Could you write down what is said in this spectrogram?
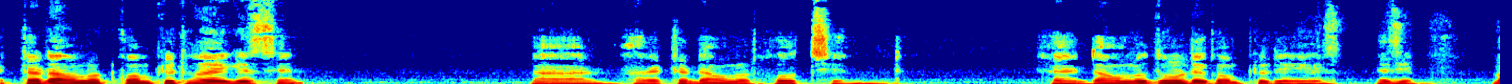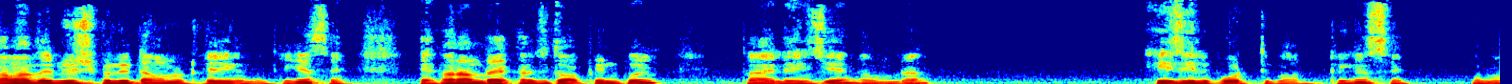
একটা ডাউনলোড কমপ্লিট হয়ে গেছে। আর আরেকটা ডাউনলোড হচ্ছে। হ্যাঁ ডাউনলোড দুটোটাই কমপ্লিট হয়ে গেছে। এই যে, বাংলাদেশ বিশ্ববিদ্যালয় ডাউনলোড হয়ে গেল, ঠিক আছে? এখন আমরা এখানে যদি ওপেন করি, তাহলে এই যে আমরা ইজিলি পড়তে পারব ঠিক আছে? কোনো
